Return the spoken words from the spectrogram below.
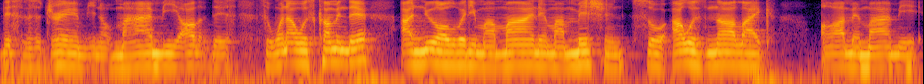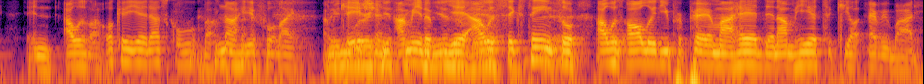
this is a dream, you know, Miami, all of this. So when I was coming there, I knew already my mind and my mission. So I was not like, oh, I'm in Miami. And I was like, okay, yeah, that's cool, but I'm not here for like I mean, vacation. I mean, yeah, I was 16, yeah. so I was already preparing my head that I'm here to kill everybody.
